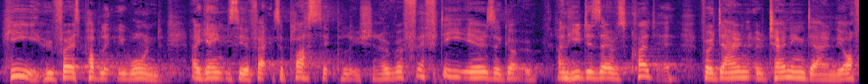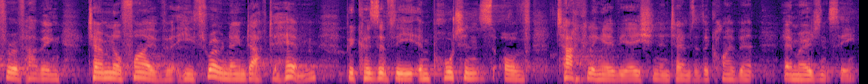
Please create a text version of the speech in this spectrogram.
he who first publicly warned against the effects of plastic pollution over 50 years ago, and he deserves credit for down, turning down the offer of having Terminal 5 at Heathrow named after him because of the importance of tackling aviation in terms of the climate emergency.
